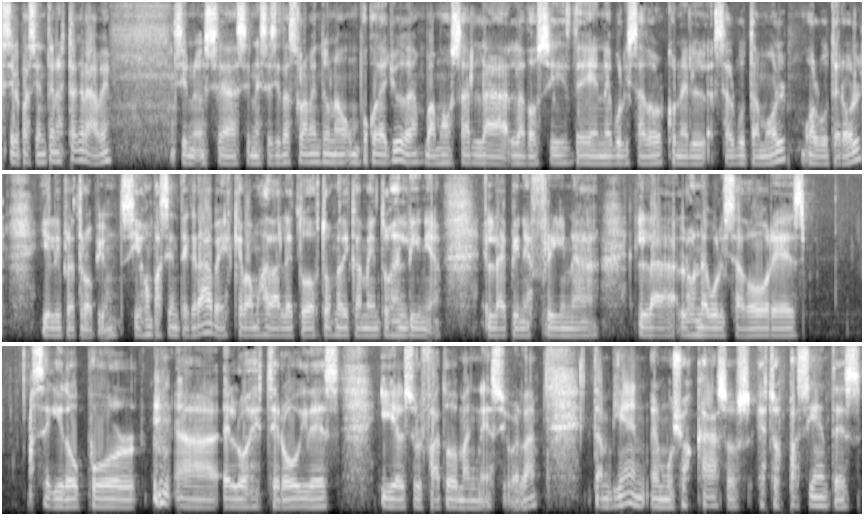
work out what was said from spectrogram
si el paciente no está grave, si, necesita solamente un poco de ayuda, vamos a usar la, dosis de nebulizador con el salbutamol o albuterol y el ipratropium. Si es un paciente grave, es que vamos a darle todos estos medicamentos en línea, la epinefrina, los nebulizadores, seguido por ah, los esteroides y el sulfato de magnesio, ¿verdad? También en muchos casos estos pacientes,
